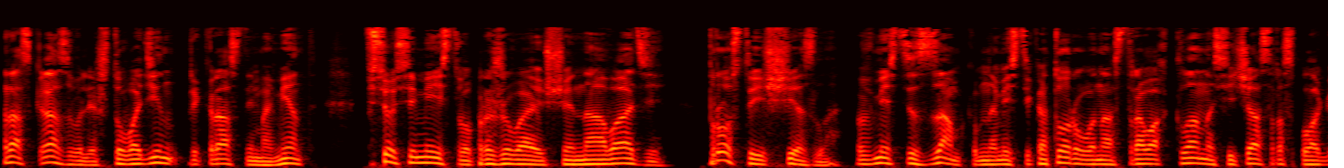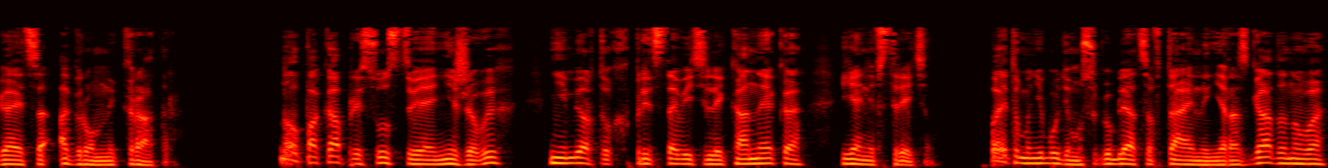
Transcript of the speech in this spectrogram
Рассказывали, что в один прекрасный момент все семейство, проживающее на Аваде, просто исчезло, вместе с замком, на месте которого на островах клана сейчас располагается огромный кратер. Но пока присутствия ни живых, ни мертвых представителей Канека я не встретил. Поэтому не будем усугубляться в тайны неразгаданного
